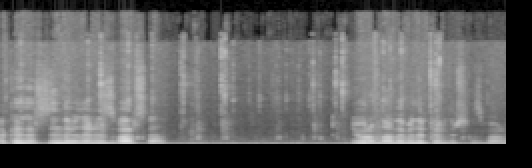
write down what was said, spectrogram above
Arkadaşlar sizin de öneriniz varsa yorumlarda belirtebilirsiniz bu arada.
